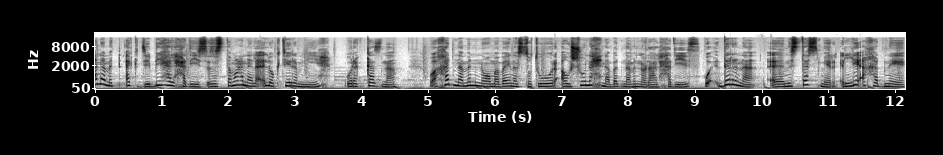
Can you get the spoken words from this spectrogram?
أنا متأكدة بهالحديث إذا استمعنا له كتير منيح وركزنا وأخذنا منه ما بين السطور أو شو نحن بدنا منه لهالحديث. وقدرنا آه، نستثمر اللي أخذناه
